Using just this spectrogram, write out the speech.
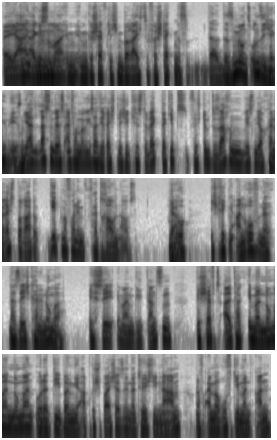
äh, ja, die eigene Nummer im, im, geschäftlichen Bereich zu verstecken. Das, da, da, sind wir uns unsicher gewesen. Ja, lassen wir das einfach mal, wie gesagt, die rechtliche Kiste weg. Da gibt es bestimmte Sachen, wir sind ja auch keine Rechtsberatung. Geht mal von dem Vertrauen aus. Ja. Hallo, ich kriege einen Anruf und da, da sehe ich keine Nummer. Ich sehe in meinem ganzen Geschäftsalltag immer Nummern, Nummern oder die bei mir abgespeichert sind, natürlich die Namen. Und auf einmal ruft jemand an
